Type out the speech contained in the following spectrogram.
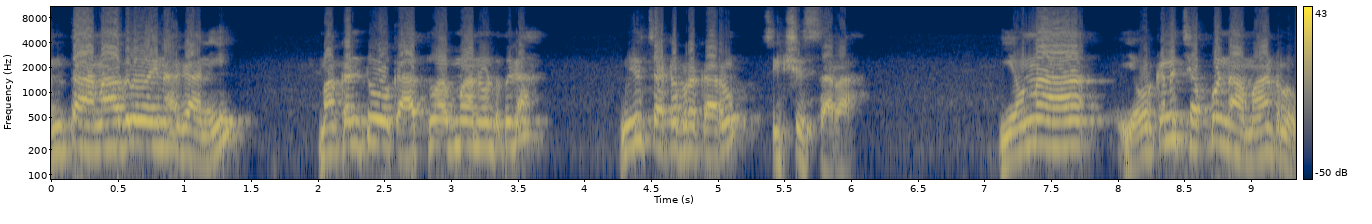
ఎంత అనాథలు అయినా కానీ మాకంటూ ఒక ఆత్మాభిమానం ఉంటుందిగా? మీరు చట్ట ప్రకారం శిక్షిస్తారా? ఏమన్నా ఎవరికైనా చెప్పండి ఆ మాటలు.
